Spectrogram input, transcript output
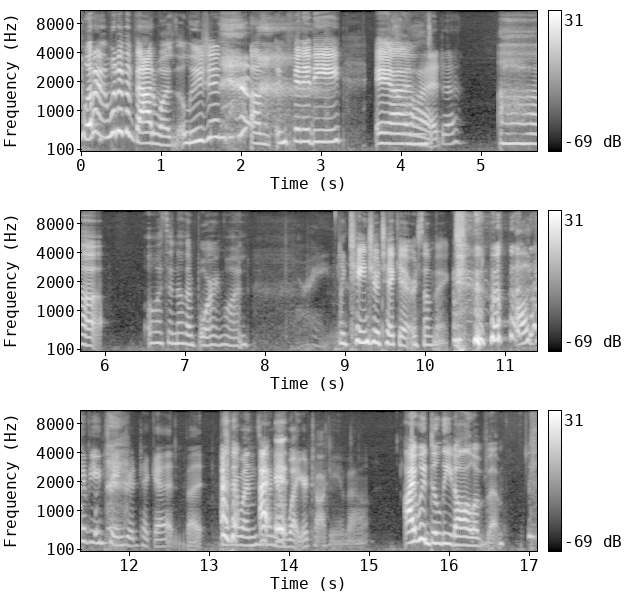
what are what are the bad ones? Illusion, um, Infinity, and God. Uh, oh, what's another boring one? Boring. Like change your ticket or something. I'll give you change your ticket, but other ones I I- don't know it- what you're talking about. I would delete all of them.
